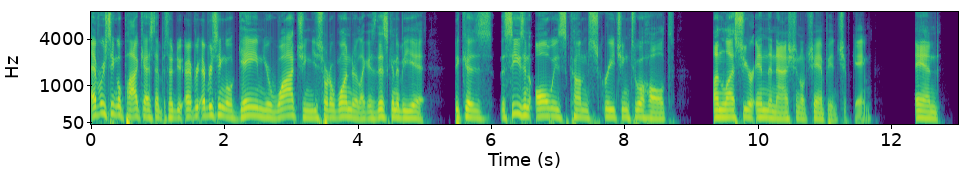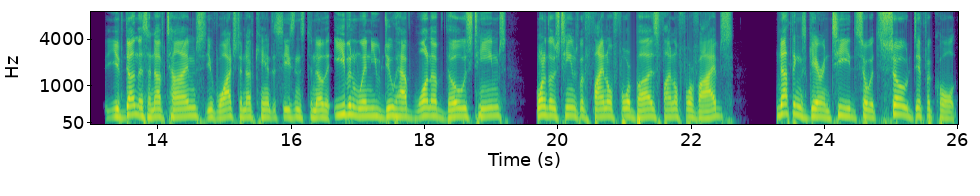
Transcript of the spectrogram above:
Every single podcast episode, every every single game you're watching, you sort of wonder, like, is this going to be it? Because the season always comes screeching to a halt unless you're in the national championship game. And you've done this enough times, you've watched enough Kansas seasons to know that even when you do have one of those teams, one of those teams with Final Four buzz, Final Four vibes, nothing's guaranteed. So it's so difficult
